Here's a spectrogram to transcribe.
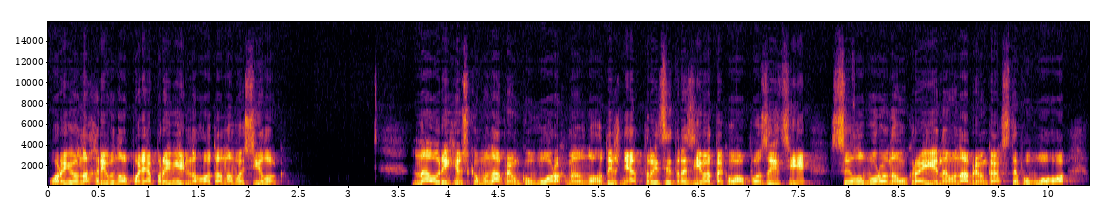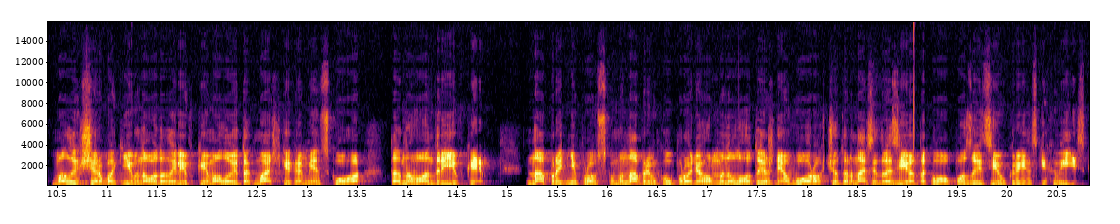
у районах Рівнополя, Привільного та Новосілок. На Оріхівському напрямку ворог минулого тижня 30 разів атакував позиції Сил оборони України у напрямках Степового, Малих Щербаків, Новоданилівки, Малої Токмачки, Кам'янського та Новоандріївки. На Придніпровському напрямку протягом минулого тижня ворог 14 разів атакував позиції українських військ.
